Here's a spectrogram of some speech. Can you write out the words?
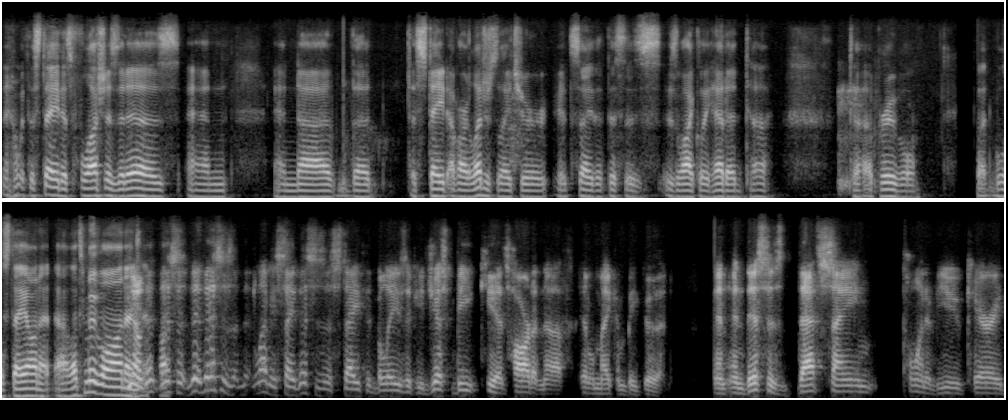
with the state as flush as it is, and and uh, the the state of our legislature, it'd say that this is is likely headed to to approval. But we'll stay on it. Uh, let's move on. And, no, this, is this is. Let me say, this is a state that believes if you just beat kids hard enough, it'll make them be good, and and this is that same point of view carried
